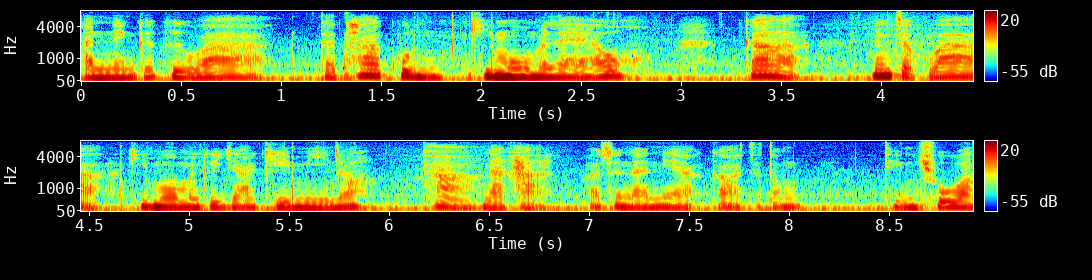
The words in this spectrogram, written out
อันหนึงก็คือว่าแต่ถ้าคุณคีโมมาแล้ว ก็เนื่องจากว่าคีโมมันคือยาเคมีเนาะค่ะนะคะ เพราะฉะนั้นเนี่ยก็จะต้องทิ้งช่วง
